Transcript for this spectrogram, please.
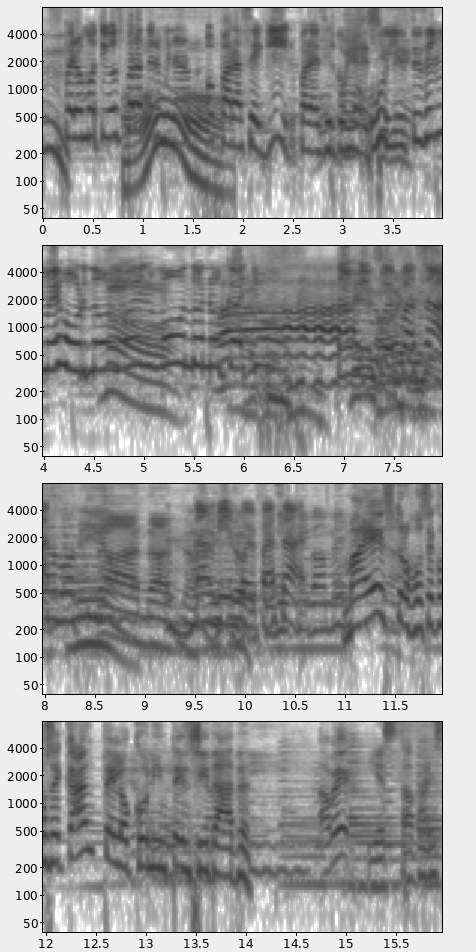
Mm, Pero motivos para Oh. terminar o para seguir, para decir como, Voy a decirle- uy, este es el mejor novio No. del mundo, no Ay, cayó. También puede ay, pasar. No, no, no. También Dios. puede pasar. Maestro José José, cántelo con intensidad. A ver, Y esta vez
